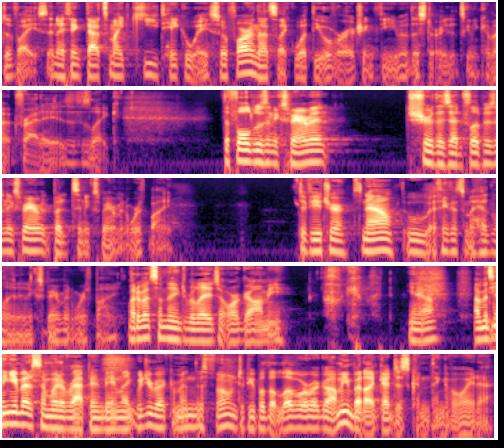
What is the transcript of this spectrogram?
device. And I think that's my key takeaway so far. And that's like what the overarching theme of the story that's going to come out Friday is, is like the Fold was an experiment. Sure, the Z Flip is an experiment, but it's an experiment worth buying. The future. It's now. Ooh, I think that's my headline an experiment worth buying. What about something related to origami? Oh, God. You know, I've been thinking about some way to wrap in, being like, "Would you recommend this phone to people that love origami?" But like, I just couldn't think of a way to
